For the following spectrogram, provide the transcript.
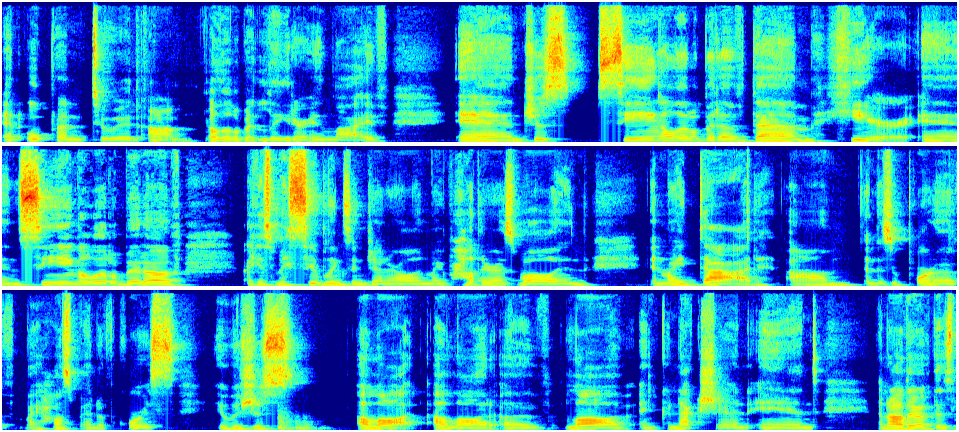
and open to it um, a little bit later in life. And just seeing a little bit of them here and seeing a little bit of i guess my siblings in general and my brother as well and and my dad um, and the support of my husband of course. It was just a lot a lot of love and connection and another of, this,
